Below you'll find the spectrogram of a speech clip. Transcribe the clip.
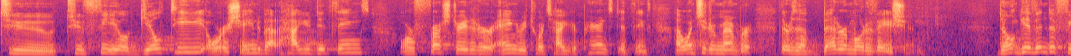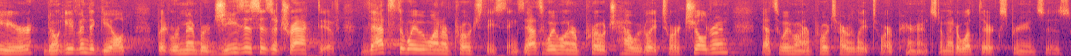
to, to feel guilty or ashamed about how you did things, or frustrated or angry towards how your parents did things, I want you to remember there's a better motivation. Don't give in to fear, don't give in to guilt, but remember, Jesus is attractive. That's the way we want to approach these things. That's the way we want to approach how we relate to our children. That's the way we want to approach how we relate to our parents, no matter what their experience is.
